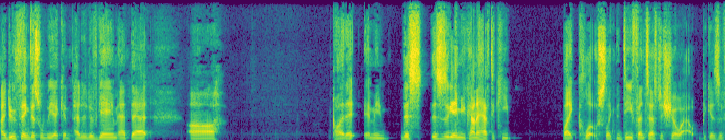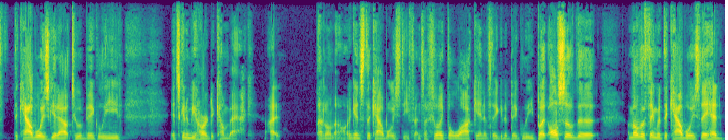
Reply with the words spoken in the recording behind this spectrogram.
I do think this will be a competitive game at that, uh, but it, I mean this this is a game you kind of have to keep like close. Like the defense has to show out because if the Cowboys get out to a big lead, it's going to be hard to come back. I I don't know against the Cowboys defense. I feel like they'll lock in if they get a big lead, but also the another thing with the Cowboys, they had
